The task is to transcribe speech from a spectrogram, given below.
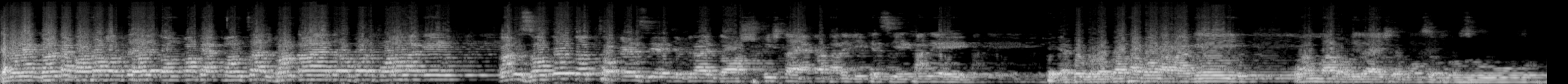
কারণ এক ঘণ্টা কথা বলতে হলে কমপক্ষে এক পঞ্চাশ ঘণ্টা পড়া লাগে। আমি যত তথ্য পেয়েছি যে প্রায় দশ একাধারে লিখেছি এখানে। এতগুলো কথা বলার আগেই আল্লাহর অলিরা এসে বসে হুজুর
